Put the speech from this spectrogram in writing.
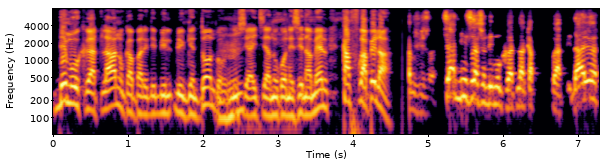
demokrate la, nou ka pale de Bill Clinton, bon, nou se Haiti a nou konese namel, ka frape la. Se administrasyon demokrate la, ka frape. D'ailleurs,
